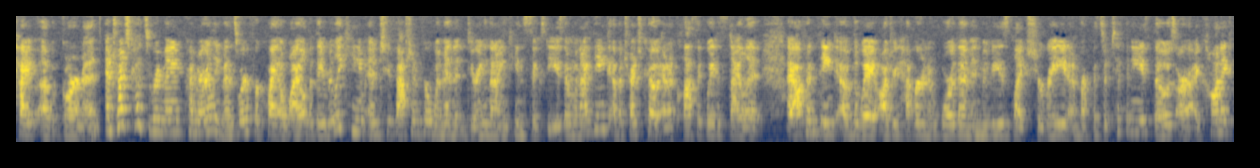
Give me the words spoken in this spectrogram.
type of garment. And trench coats remained primarily menswear for quite a while, but they really came into fashion for women during the 1960s. And when I think of a trench coat and a classic way to style it, I often think of the way Audrey Hepburn wore them in movies like Charade and Breakfast at Tiffany's. Those are iconic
